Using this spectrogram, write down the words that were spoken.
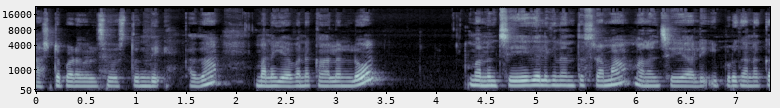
కష్టపడవలసి వస్తుంది కదా. మన యవన కాలంలో మనం చేయగలిగినంత శ్రమ మనం చేయాలి. ఇప్పుడు కనుక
